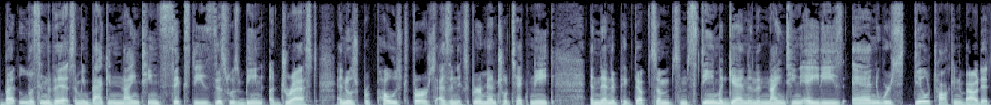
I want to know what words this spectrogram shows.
But listen to this. I mean, back in 1960s, this was being addressed and it was proposed first as an experimental technique. And then it picked up some, some steam again in the 1980s. And we're still talking about it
